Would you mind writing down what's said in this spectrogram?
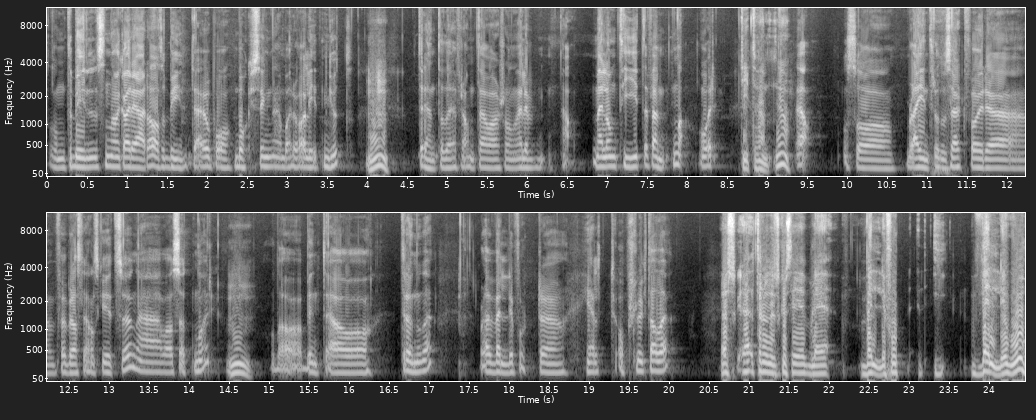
sånn til begynnelsen av karrieren da, så begynte jeg jo på boksing da jeg bare var liten gutt. Mm. Trente det fram til jeg var sånn, eller ja, mellom 10 til 15 da, år. 10-15, ja. Ja. Og så ble jeg introdusert for, eh, for brasiliansk jiu-jitsu da jeg var 17 år. Mm. Og da begynte jeg å trene det. Ble veldig fort eh, helt oppslukt av det. Jeg, jeg trodde du skulle si ble veldig fort veldig god.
